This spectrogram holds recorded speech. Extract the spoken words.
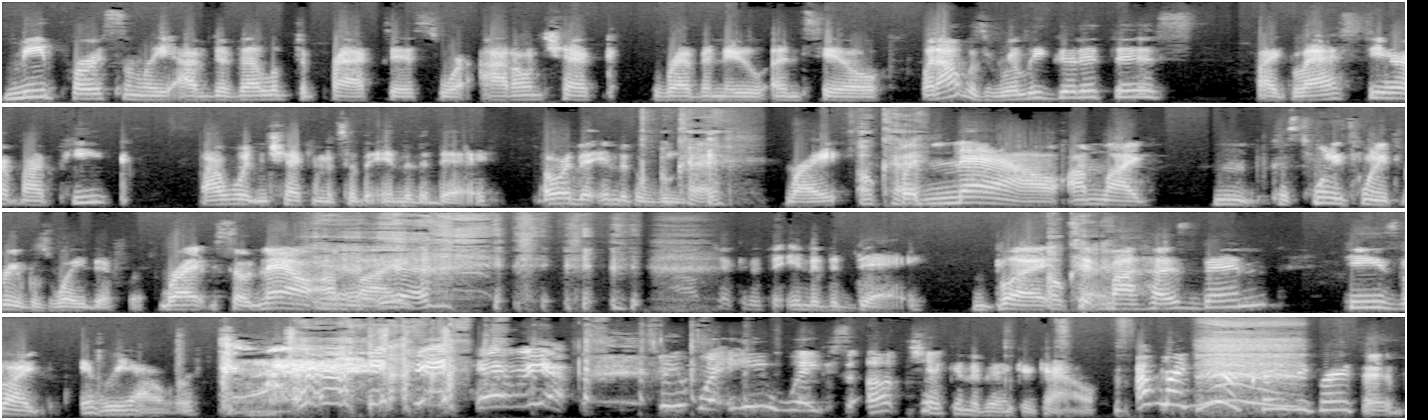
me personally, I've developed a practice where I don't check revenue until when I was really good at this, like last year at my peak, I wouldn't check them until the end of the day or the end of the week. Okay. Right. Okay. But now I'm like, because hmm, 2023 was way different. Right. So now yeah, I'm like, yeah. I'll check it at the end of the day. But okay. my husband, he's like every hour. every hour. He, he wakes up checking the bank account. I'm like, you're a crazy person.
